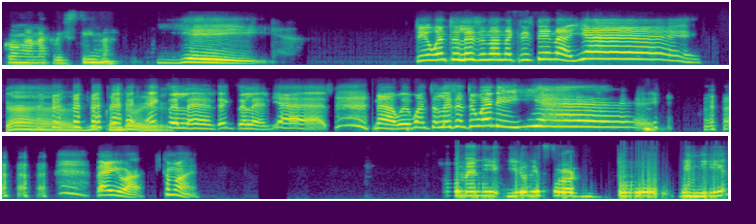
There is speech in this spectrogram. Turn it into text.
Con Ana Cristina. Yay. Do you want to listen, Ana Cristina? Yay! Yeah, you can do it. excellent, excellent. Yes. Now we want to listen to Wendy. Yay! there you are. Come on. How many uniforms do we need?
